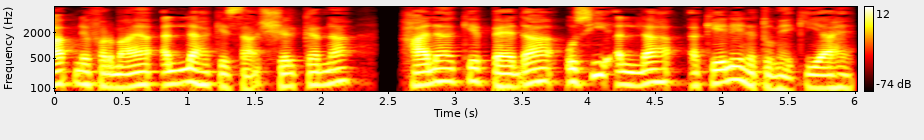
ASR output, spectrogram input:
آپ نے فرمایا، اللہ کے ساتھ شرک کرنا، حالانکہ پیدا اسی اللہ اکیلے نے تمہیں کیا ہے۔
